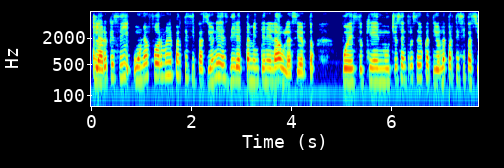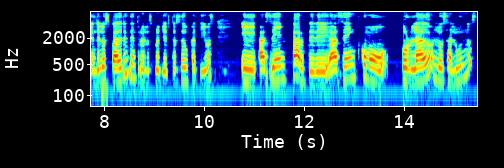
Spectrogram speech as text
Claro que sí, una forma de participación es directamente en el aula, ¿cierto? Puesto que en muchos centros educativos la participación de los padres dentro de los proyectos educativos eh, hacen parte de, hacen como por lado los alumnos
